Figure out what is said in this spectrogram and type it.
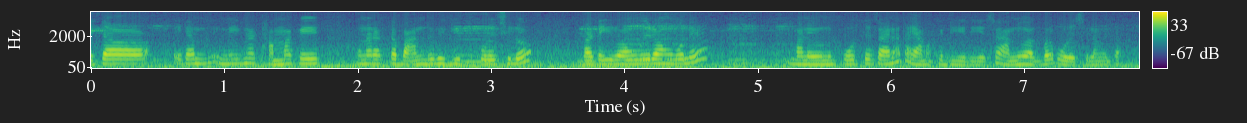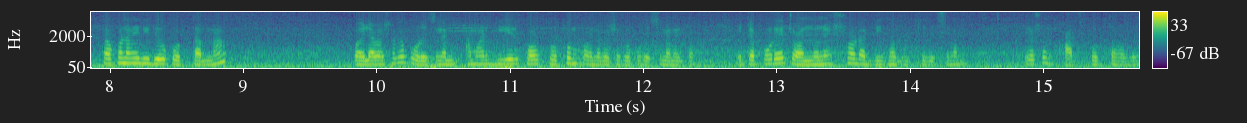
এটা এটা মেঘনা ঠাম্মাকে ওনার একটা বান্ধবী গিফট করেছিল বাট এই রং বেরং বলে মানে উনি পড়তে চায় না, তাই আমাকে দিয়ে দিয়েছে। আমিও একবার পড়েছিলাম এটা। তখন আমি ভিডিও করতাম না। পয়লা বৈশাখে পড়েছিলাম আমার বিয়ের পর প্রথম পয়লা বৈশাখে পড়েছিলাম এটা। এটা পরে চন্দনেশ্বর আর দীঘা ঘুরতে গেছিলাম। এগুলো সব ভাজ করতে হবে।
